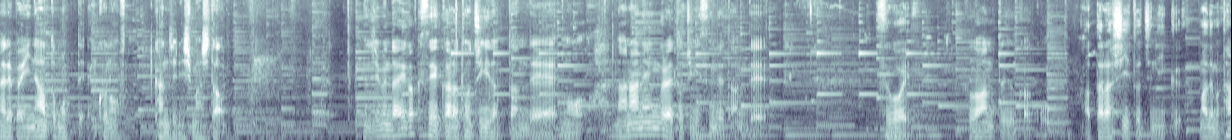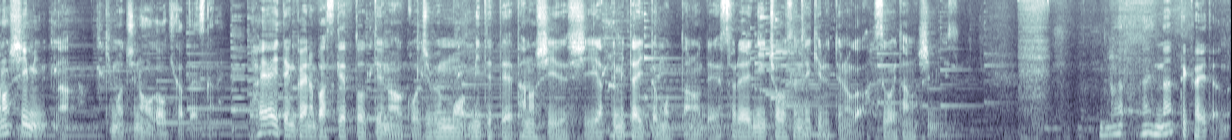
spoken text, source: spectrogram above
なればいいなと思ってこの感じにしました自分大学生から栃木だったんでもう7年ぐらい栃木住んでたんですごい不安というかこう新しい土地に行く。まあでも楽しみな気持ちの方が大きかったですかね。速い展開のバスケットっていうのはこう自分も見てて楽しいですしやってみたいと思ったのでそれに挑戦できるっていうのがすごい楽しみです。なななんて書いてあるの？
